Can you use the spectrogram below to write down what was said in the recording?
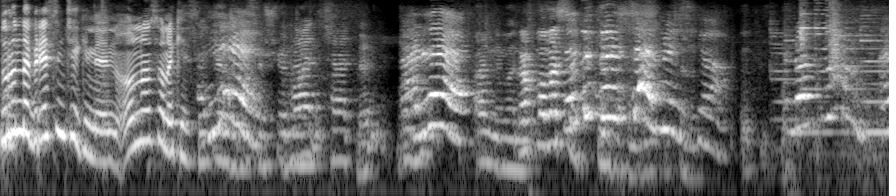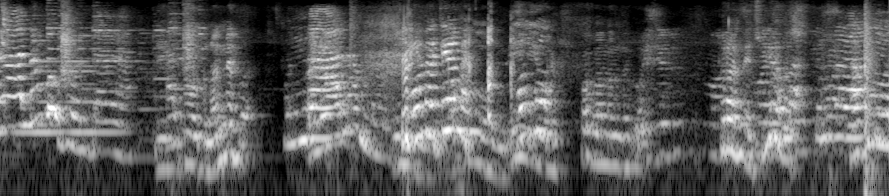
Durun da bir resim çekin dedin. Ondan sonra kesin. De yanına. Hadi hadi. Anne, Annem annem. Kalk babası. sermiş ya. Anne, anne bu göndere. İyi ki doğdun annem. Bunlar mı? Yeme deme. Oğlum iyi olur. Babanın da koy. Dur anneciğim yavaş. Akıllı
